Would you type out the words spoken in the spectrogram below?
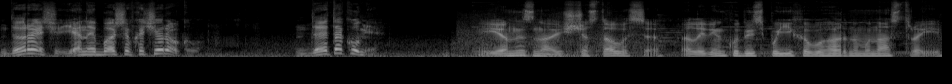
До речі, я не бачив Хачароку. Де Такумі? Я не знаю, що сталося, але він кудись поїхав у гарному настрої.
